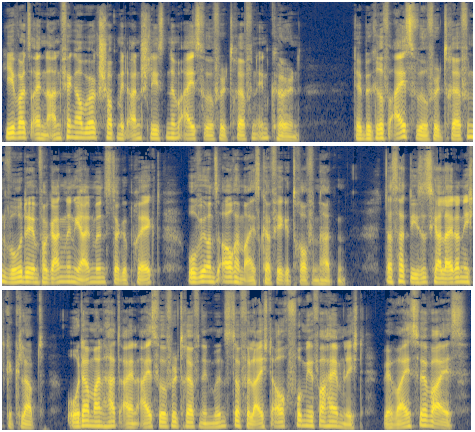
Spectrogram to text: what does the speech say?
jeweils einen Anfängerworkshop mit anschließendem Eiswürfeltreffen in Köln. Der Begriff Eiswürfeltreffen wurde im vergangenen Jahr in Münster geprägt, wo wir uns auch im Eiscafé getroffen hatten. Das hat dieses Jahr leider nicht geklappt. Oder man hat ein Eiswürfeltreffen in Münster vielleicht auch vor mir verheimlicht. Wer weiß, wer weiß.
